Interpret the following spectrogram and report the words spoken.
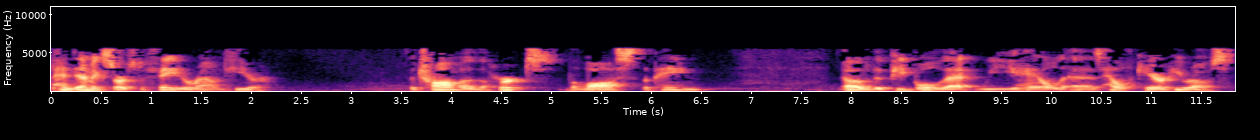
pandemic starts to fade around here, the trauma, the hurt, the loss, the pain of the people that we hailed as healthcare heroes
